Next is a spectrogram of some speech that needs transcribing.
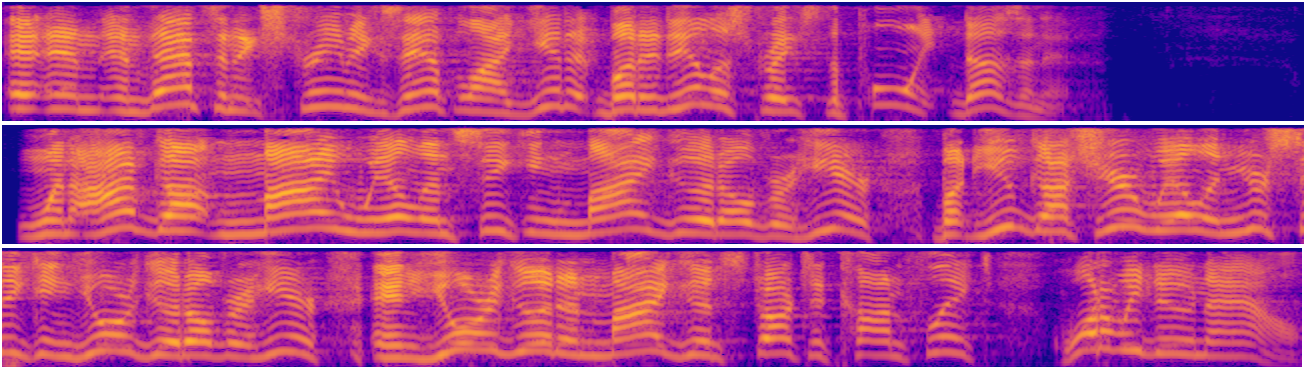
And, and, and that's an extreme example, I get it, but it illustrates the point, doesn't it? When I've got my will and seeking my good over here, but you've got your will and you're seeking your good over here, and your good and my good start to conflict, what do we do now?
